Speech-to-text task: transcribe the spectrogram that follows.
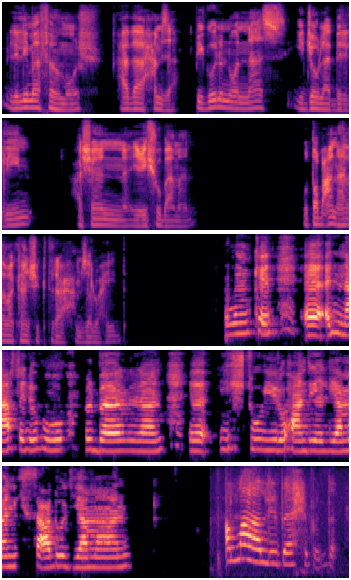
للي ما فهموش هذا حمزة. بيقول إنه الناس يجوا لبرلين عشان يعيشوا بأمان. وطبعا هذا ما كانش اقتراح حمزة الوحيد. وممكن آه، الناس اللي هو بالبرلين آه، يشتوا يروحوا عند اليمن يساعدوا اليمن. الله اللي بيحبنا آه،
